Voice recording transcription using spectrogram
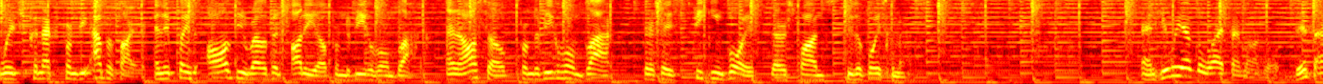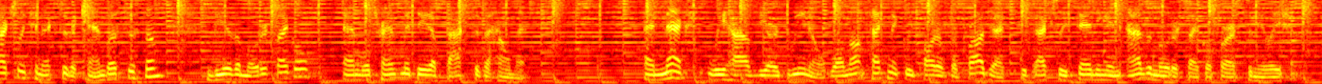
which connects from the amplifier, and it plays all the relevant audio from the BeagleBone Black. And also, from the BeagleBone Black, there's a speaking voice that responds to the voice commands. And here we have the Wi-Fi module. This actually connects to the CAN bus system via the motorcycle and will transmit data back to the helmet. And next, we have the Arduino. While not technically part of the project, it's actually standing in as a motorcycle for our simulations.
